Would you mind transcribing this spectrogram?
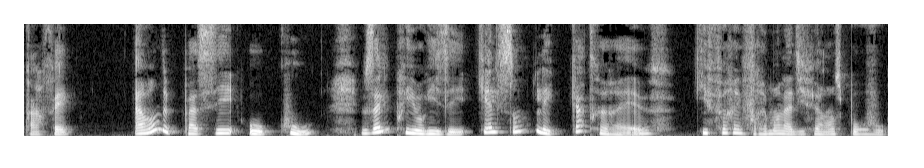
Parfait. Avant de passer au coup, vous allez prioriser quels sont les quatre rêves qui feraient vraiment la différence pour vous.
